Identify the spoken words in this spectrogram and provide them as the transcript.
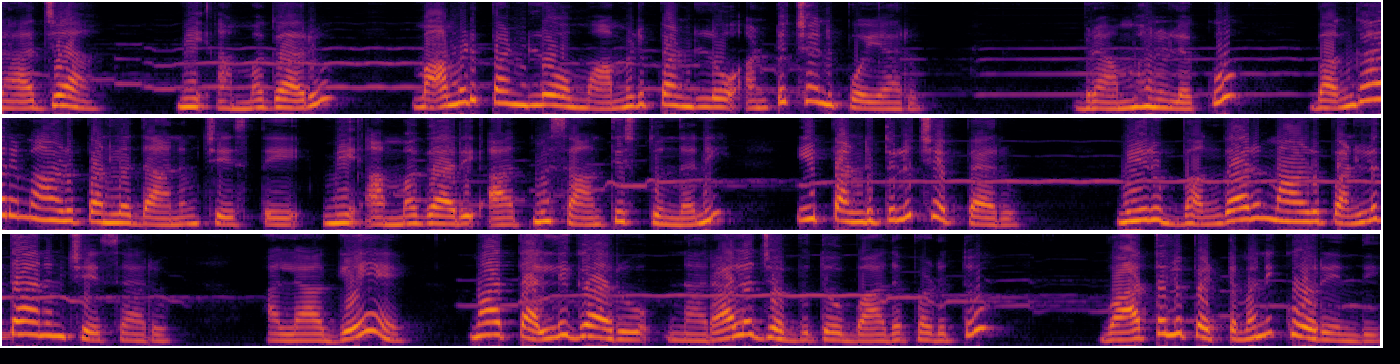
రాజా మీ అమ్మగారు మామిడి పండ్లో మామిడి పండ్లో అంటూ చనిపోయారు. బ్రాహ్మణులకు బంగారు మామిడి పండ్ల దానం చేస్తే మీ అమ్మగారి ఆత్మ శాంతిస్తుందని ఈ పండితులు చెప్పారు. మీరు బంగారు మామిడి పండ్లు దానం చేశారు. అలాగే మా తల్లిగారు నరాల జబ్బుతో బాధపడుతూ వాతలు పెట్టమని కోరింది.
